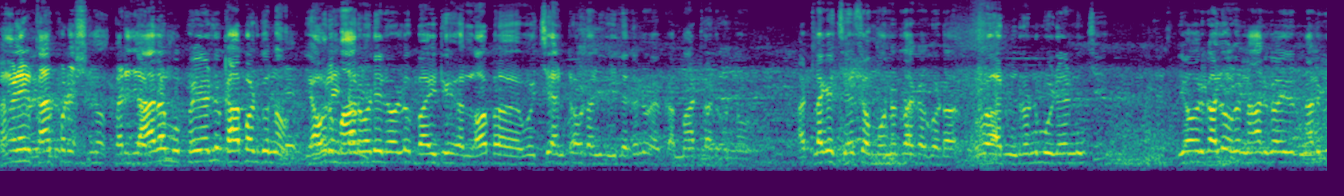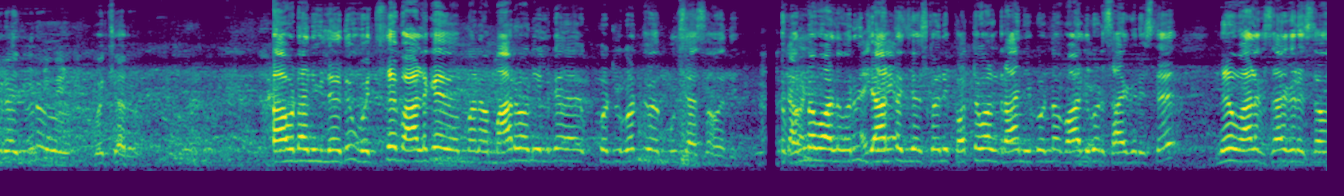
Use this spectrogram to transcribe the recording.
మంగళగిరి కార్పొరేషన్ పరిధి దాదాపు ముప్పై ఏళ్ళు కాపాడుకున్నాం. ఎవరు మార్వాడి వాళ్ళు బయట లోపల వచ్చి అంటవడానికి వీళ్ళదని మాట్లాడుకున్నాం. అట్లాగే చేసాం మొన్నటిదాకా కూడా. రెండు మూడేళ్ళ నుంచి ఎవరికాళ్ళు ఒక నాలుగు ఐదు నలుగురు ఐదుగురు వచ్చారు. రావడానికి లేదు వస్తే వాళ్ళకే మన మారవాడీలకే కొట్లు కొట్టి మూసేస్తాం అది. ఉన్న వాళ్ళు వరకు జాగ్రత్త చేసుకొని కొత్త వాళ్ళని రానికుండా వాళ్ళు కూడా సహకరిస్తే మేము వాళ్ళకి సహకరిస్తాం.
